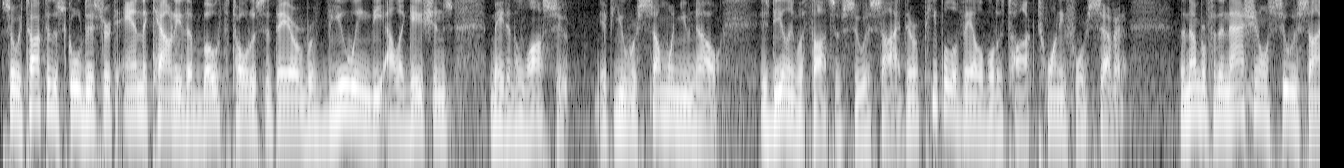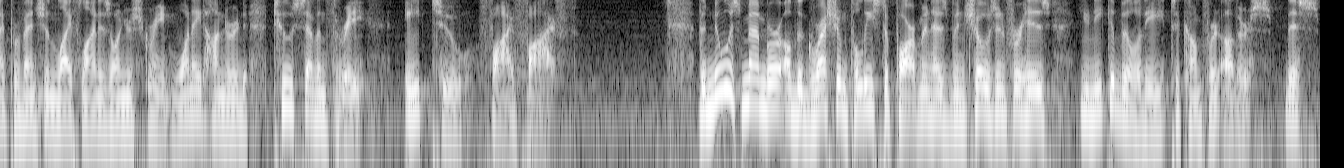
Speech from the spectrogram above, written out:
So we talked to the school district and the county that both told us that they are reviewing the allegations made in the lawsuit. If you or someone you know is dealing with thoughts of suicide, there are people available to talk 24 7. The number for the National Suicide Prevention Lifeline is on your screen 1 800 273 8255. The newest member of the Gresham Police Department has been chosen for his unique ability to comfort others. This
